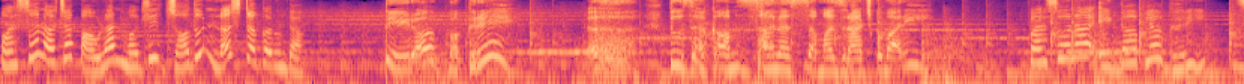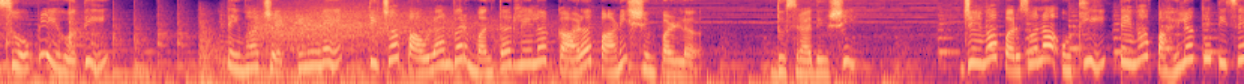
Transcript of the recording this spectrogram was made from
पर्सोनाच्या पावलांमधली जादू नष्ट करून टाक. तेरा बकरे. तुझं काम झालं समज राजकुमारी. पर्सोना एकदा आपल्या घरी झोपली होती. तेव्हा चेटकिणीने तिच्या पावलांवर मंतरलेलं काळं पाणी शिंपडलं. दुसऱ्या दिवशी जेव्हा पर्सोना उठली तेव्हा पाहिलं की तिचे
